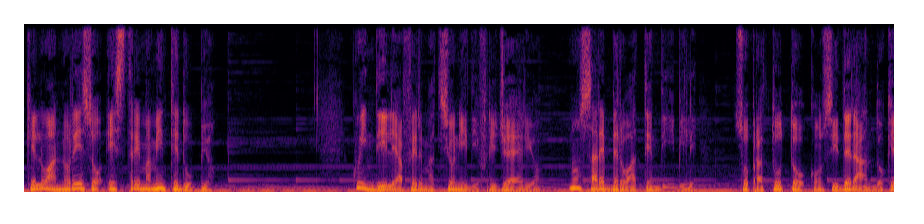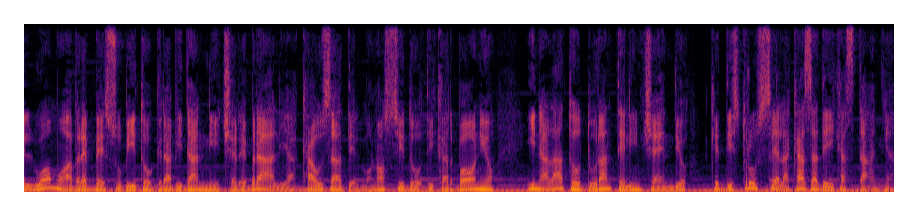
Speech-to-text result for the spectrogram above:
che lo hanno reso estremamente dubbio. Quindi le affermazioni di Frigerio non sarebbero attendibili, soprattutto considerando che l'uomo avrebbe subito gravi danni cerebrali a causa del monossido di carbonio inalato durante l'incendio che distrusse la casa dei Castagna.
